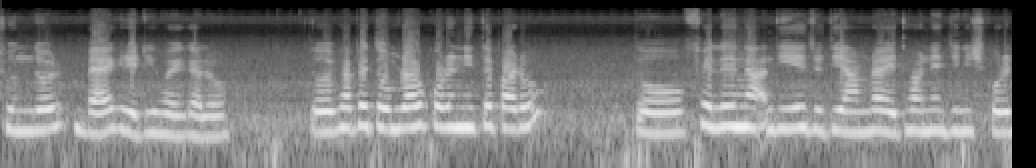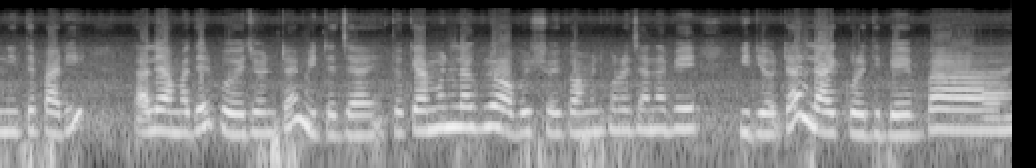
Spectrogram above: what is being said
সুন্দর ব্যাগ রেডি হয়ে গেল। তো এভাবে তোমরাও করে নিতে পারো। তো ফেলে না দিয়ে যদি আমরা এ ধরনের জিনিস করে নিতে পারি, তাহলে আমাদের প্রয়োজনটা মিটে যায়। তো কেমন লাগল অবশ্যই কমেন্ট করে জানাবে। ভিডিওটা লাইক করে দিবে। বাই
